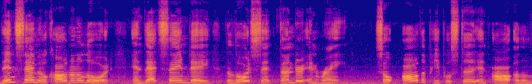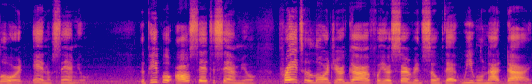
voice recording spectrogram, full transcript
Then Samuel called on the Lord, and that same day the Lord sent thunder and rain. So all the people stood in awe of the Lord and of Samuel. The people all said to Samuel, Pray to the Lord your God for your servants so that we will not die.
